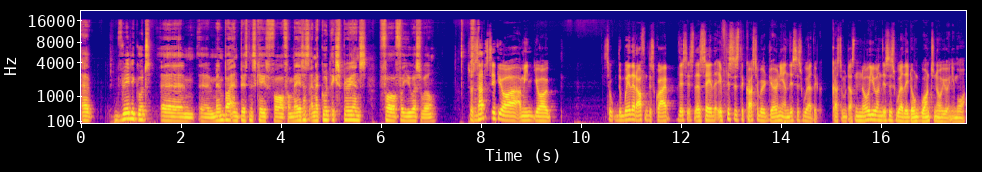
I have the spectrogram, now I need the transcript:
a really good um, member and business case for for Matas and a good experience for for you as well. So, so that's if you're, I mean, you're. So the way that I often describe this is, let's say that if this is the customer journey and this is where the customer doesn't know you and this is where they don't want to know you anymore,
